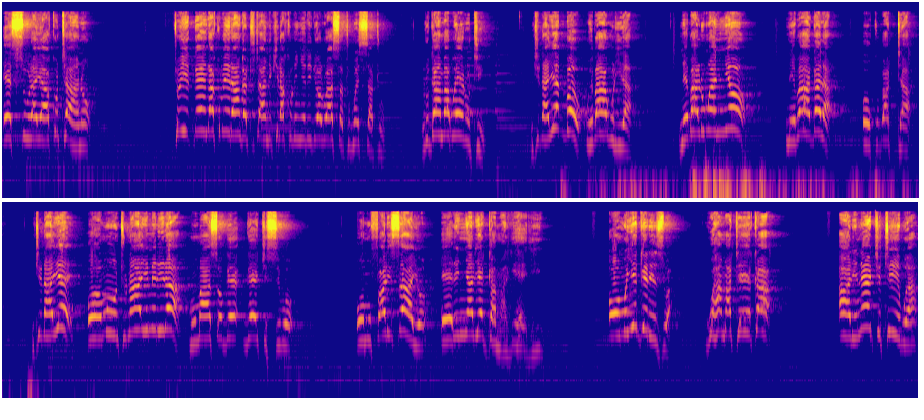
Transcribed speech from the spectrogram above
essuula yakutaano tugenda kubeera nga tutandikira ku lunyiriri olwasatu mu essatu. Lugamba bwe ruti nti naye bo bwe baawulira ne balumwa nnyo ne baagala okubatta. Nti naye omuntu n'ayimirira mu maaso ge- g'ekisibo. Omufalisaayo erinnya lye gamalyeri omuyigirizwa w'amateeka alina ekitiibwa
